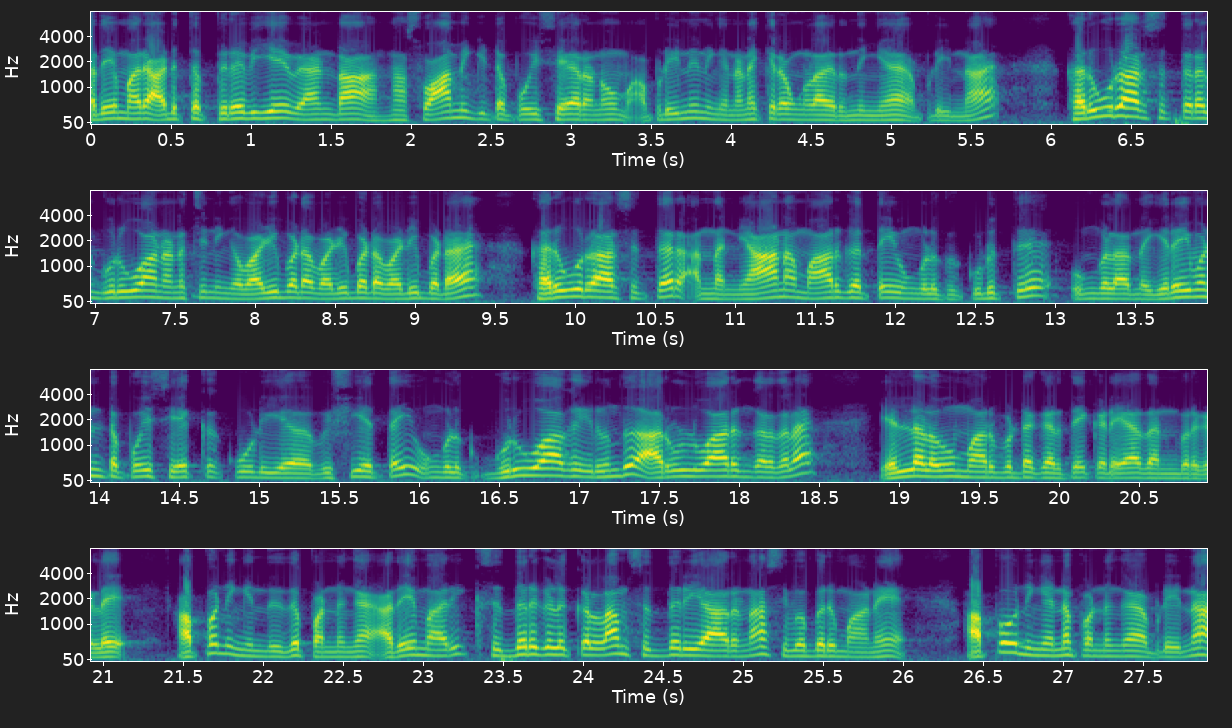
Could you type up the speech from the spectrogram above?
அதே மாதிரி அடுத்த பிறவியே வேண்டாம் நான் சுவாமிக்கிட்ட போய் சேரணும் அப்படின்னு நீங்கள் நினைக்கிறவங்களா இருந்தீங்க அப்படின்னா கருவூரார் சித்தரை குருவாக நினச்சி நீங்கள் வழிபட வழிபட வழிபட கருவூரார் சித்தர் அந்த ஞான மார்க்கத்தை உங்களுக்கு கொடுத்து உங்களை அந்த இறைவன்கிட்ட போய் சேர்க்கக்கூடிய விஷயத்தை உங்களுக்கு குருவாக இருந்து அருள்வாருங்கிறதுல எல்லளவும் மாறுபட்ட கருத்தே கிடையாது அன்பர்களே. அப்போ நீங்கள் இந்த இதை பண்ணுங்கள் அதே மாதிரி சித்தர்களுக்கெல்லாம் சித்தர் யாருன்னா சிவபெருமானே. அப்போது நீங்கள் என்ன பண்ணுங்கள் அப்படின்னா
